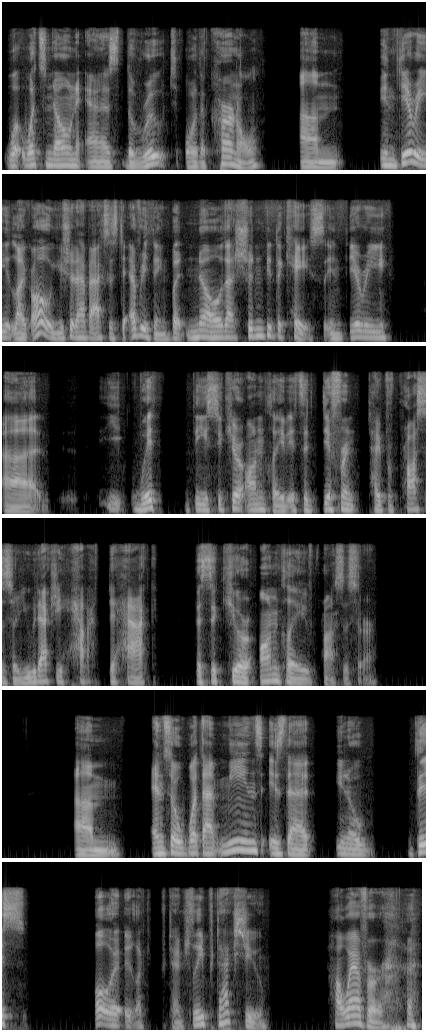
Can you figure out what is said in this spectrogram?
what, what's known as the root or the kernel. Um, in theory, like oh, you should have access to everything, but no, that shouldn't be the case. In theory, uh, with the secure enclave, it's a different type of processor. You would actually have to hack the secure enclave processor. Um, and so what that means is that you know this oh, like potentially protects you. However,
